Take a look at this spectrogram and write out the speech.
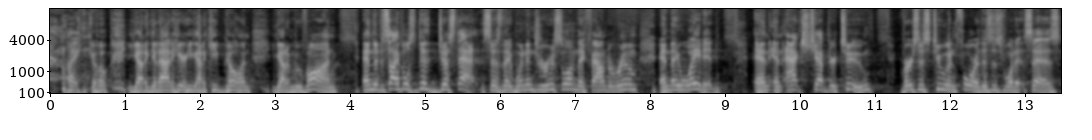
like, go, you got to get out of here. You got to keep going. You got to move on. And the disciples did just that. It says they went in Jerusalem, they found a room, and they waited. And in Acts chapter 2, verses 2 and 4, this is what it says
